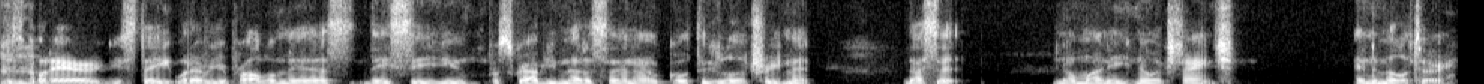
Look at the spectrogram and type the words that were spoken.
Just mm-hmm. go there, you state whatever your problem is. They see you, prescribe you medicine, or go through the little treatment. That's it. No money, no exchange. In the military.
